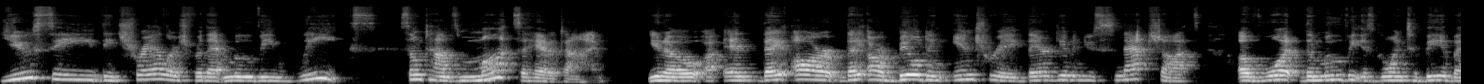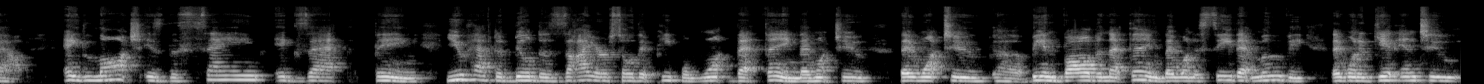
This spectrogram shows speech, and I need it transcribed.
You see the trailers for that movie weeks, sometimes months ahead of time. You know, uh, and they are they are building intrigue. They are giving you snapshots of what the movie is going to be about a launch is the same exact thing. You have to build desire so that people want that thing. They want to they want to uh, be involved in that thing. They want to see that movie. They want to get into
